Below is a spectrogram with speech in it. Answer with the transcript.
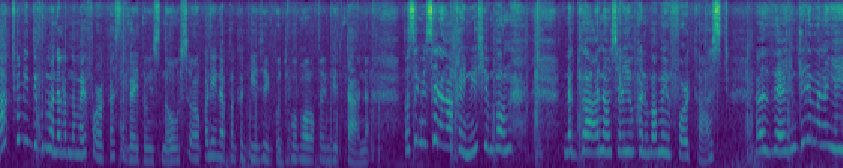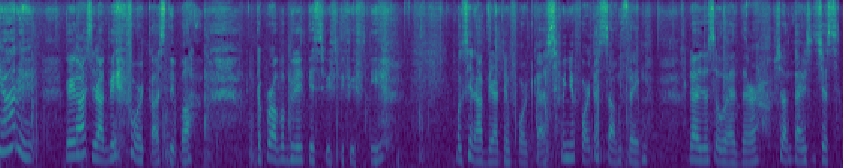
actually, hindi ko naman alam na may forecast na ganitong snow. So, kanina pagkagising ko, dumawak yung bintana. Kasi minsan nakakainis yung bang nag-announce sila yung ano ba may forecast. And then, hindi naman nangyayari. Kaya nga sinabi, forecast, di ba? The probability is 50-50. Pag sinabi natin forecast, when you forecast something, lalo sa weather, sometimes it's just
